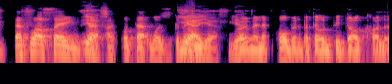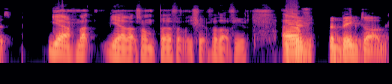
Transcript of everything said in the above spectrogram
That's what I was saying. That Yes. I thought that was going to yeah, be yeah, yeah, Roman and Corbin, but there would be dog collars yeah. That yeah, that sounds perfectly shit for that feud. because Um, he's the big dog.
